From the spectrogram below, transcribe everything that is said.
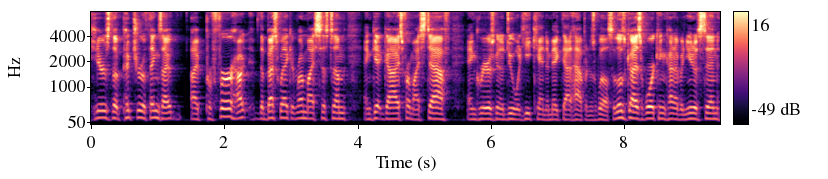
here's the picture of things I, I prefer, how the best way I can run my system and get guys for my staff. And Grier is going to do what he can to make that happen as well. So those guys working kind of in unison,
